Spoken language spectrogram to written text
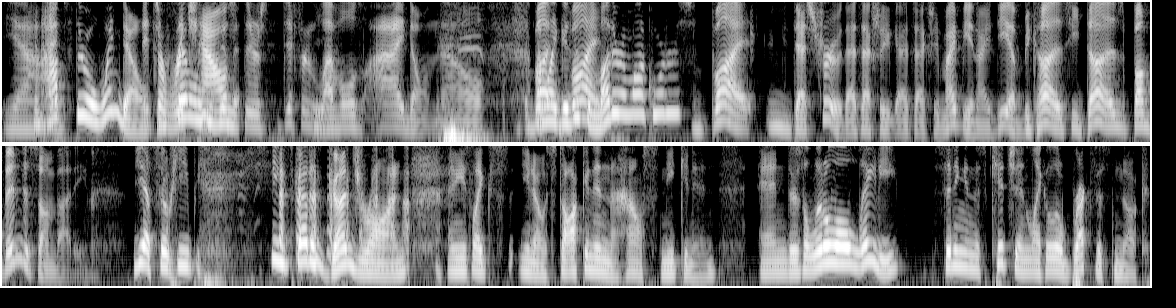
yeah. And I- hops through a window. It's a rich suddenly he's in house. the- There's different levels. I don't know. But I'm like, is this a mother-in-law quarters? But that's true. That's actually that's actually might be an idea because he does bump into somebody. Yeah, so he he's got his gun drawn and he's like, you know, stalking in the house, sneaking in. And there's a little old lady sitting in this kitchen like a little breakfast nook.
